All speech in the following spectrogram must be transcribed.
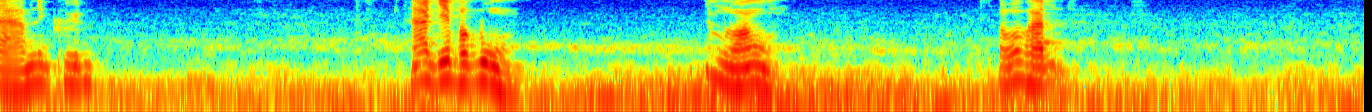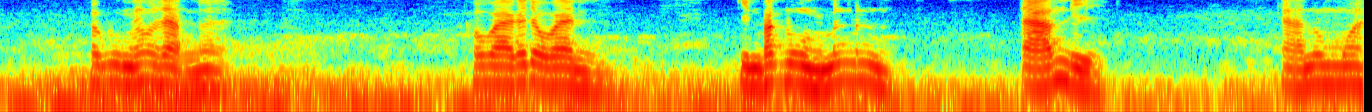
ตามนยังคืนหาเก็บผักบุ้งน้ำหนองเอามาผัด ผักบุ้งธรรมชาตินะเขาว่าก็จะว่านี่กินผักบุ้งมันมันตามดีตานุ่มว่ะ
